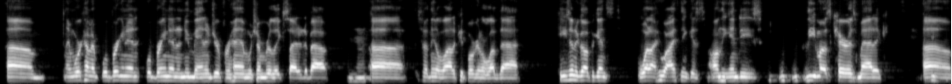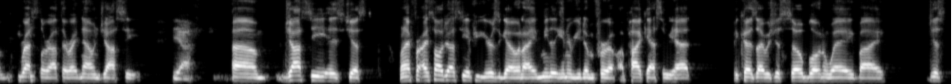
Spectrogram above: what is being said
Um, and we're kind of we're bringing in we're bringing in a new manager for him, which I'm really excited about. Mhm. Uh, so I think a lot of people are going to love that. he's going to go up against what I, who I think is on the Indies the most charismatic um, wrestler out there right now in Jossie. Yeah. Um, Jossie is just when I I saw Jossie a few years ago, and I immediately interviewed him for a, a podcast that we had because I was just so blown away by just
